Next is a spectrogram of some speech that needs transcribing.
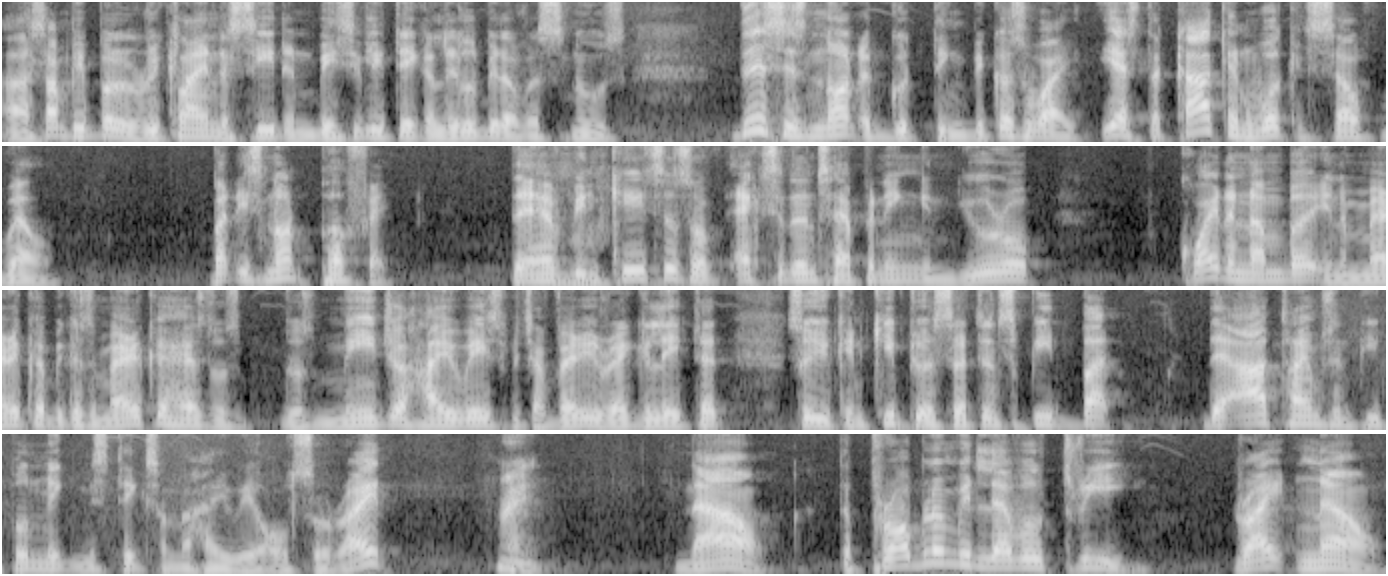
Uh, some people recline the seat and basically take a little bit of a snooze. This is not a good thing because why? Yes, the car can work itself well, but it's not perfect. There have been hmm. cases of accidents happening in Europe, quite a number in America because America has those those major highways which are very regulated, so you can keep to a certain speed. But there are times when people make mistakes on the highway also, right? Right. Now, the problem with level three right now,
